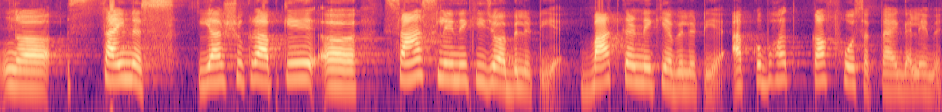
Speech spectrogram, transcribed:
साइनस या शुक्र आपके आ, सांस लेने की जो एबिलिटी है बात करने की एबिलिटी है आपको बहुत कफ हो सकता है गले में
